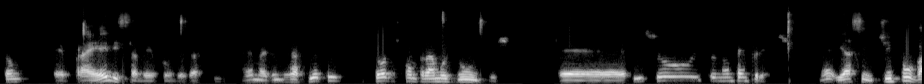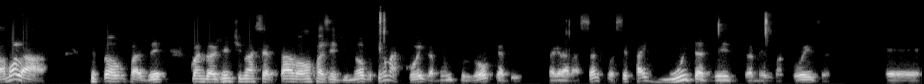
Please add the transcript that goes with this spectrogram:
Então, é, para eles também foi um desafio, né? mas um desafio que todos compramos juntos. É, isso, isso não tem preço. Né? E assim, tipo, vamos lá, vamos fazer. Quando a gente não acertava, vamos fazer de novo. Tem uma coisa muito louca de, da gravação que você faz muitas vezes a mesma coisa. É,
